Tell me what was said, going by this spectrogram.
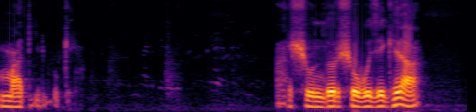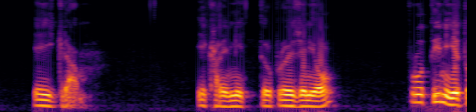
মাটির বুকে। আর সুন্দর সবুজে ঘেরা এই গ্রাম। এখানে নিত্য প্রয়োজনীয় প্রতিনিয়ত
